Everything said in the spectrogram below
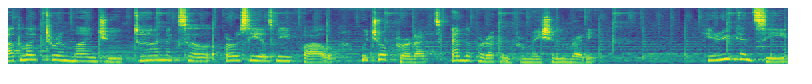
I'd like to remind you to have an Excel or CSV file with your products and the product information ready. Here you can see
